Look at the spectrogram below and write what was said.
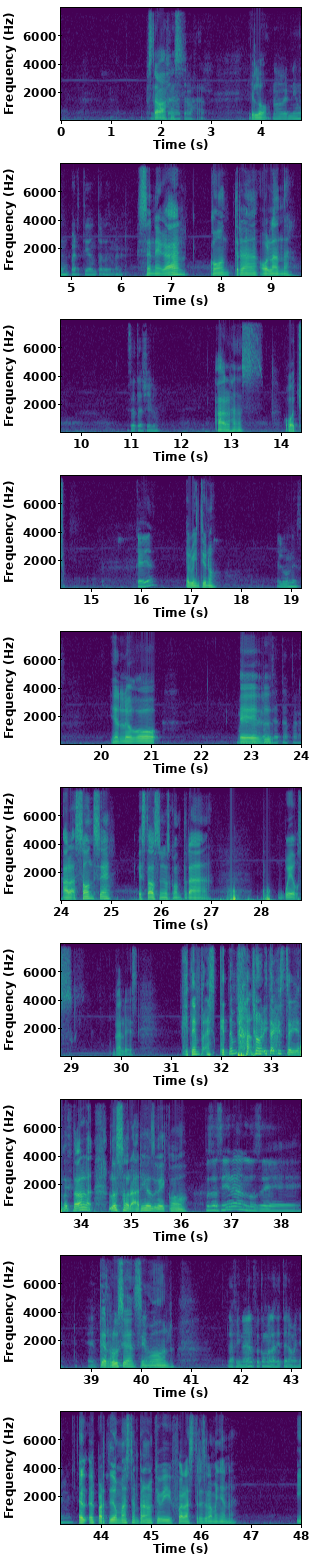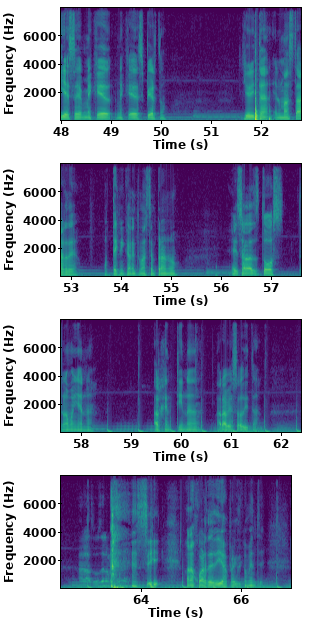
Pues trabajas. A trabajar. Y lo... No va a haber ningún partido en toda la semana. Senegal contra Holanda. Ese está chilo. A las 8. ¿Qué día? El 21. El lunes. Y luego El- para- a las 11, Estados Unidos contra Wales. Gales. Qué, tempra- es- qué temprano ahorita que estoy viendo todos los horarios, güey. Como Pues así eran los de... el de Rusia, Simón. La final fue como a las 7 de la mañana. El, el partido más temprano que vi fue a las 3 de la mañana. Y ese me quedé, me quedé despierto. Y ahorita el más tarde, o técnicamente más temprano, es a las 2 de la mañana. Argentina, Arabia Saudita. A las 2 de la mañana. sí, van a jugar de día prácticamente.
